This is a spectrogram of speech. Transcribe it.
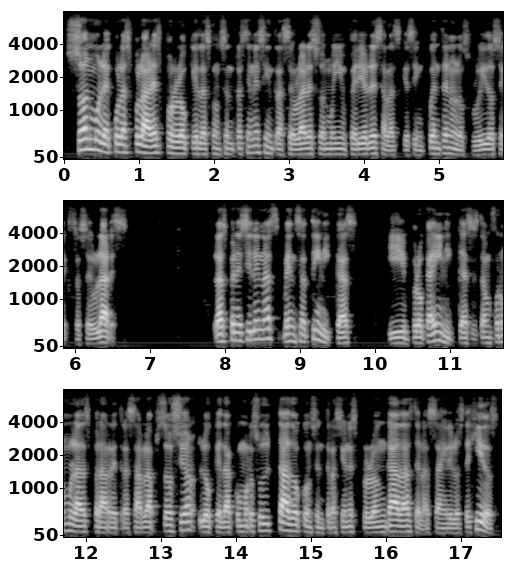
Son moléculas polares, por lo que las concentraciones intracelulares son muy inferiores a las que se encuentran en los fluidos extracelulares. Las penicilinas benzatínicas y procaínicas están formuladas para retrasar la absorción, lo que da como resultado concentraciones prolongadas de la sangre y los tejidos.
